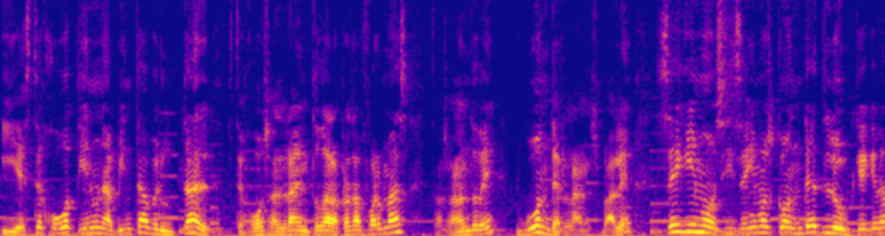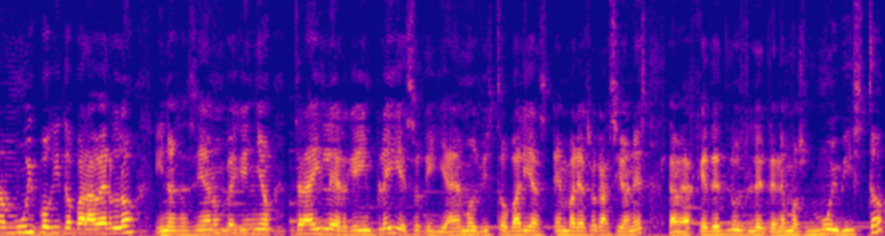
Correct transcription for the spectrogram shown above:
y este juego tiene una pinta brutal. Este juego saldrá en todas las plataformas. Estamos hablando de Wonderlands, ¿vale? Seguimos y seguimos con Deadloop, que queda muy poquito para verlo y nos enseñan un pequeño trailer gameplay, eso que ya hemos visto varias, en varias ocasiones. La verdad es que Deadloop le tenemos muy visto,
